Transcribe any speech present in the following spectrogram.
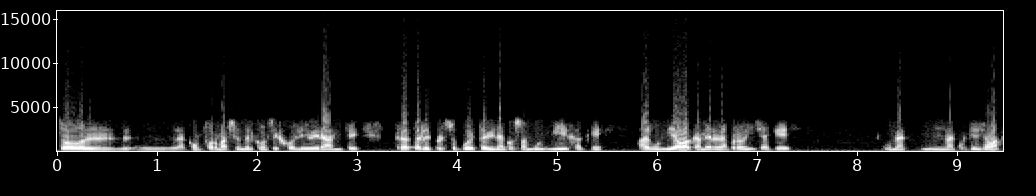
toda la conformación del Consejo Liberante, tratar el presupuesto. Hay una cosa muy vieja que algún día va a cambiar en la provincia que es una, una cuestión que se llama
